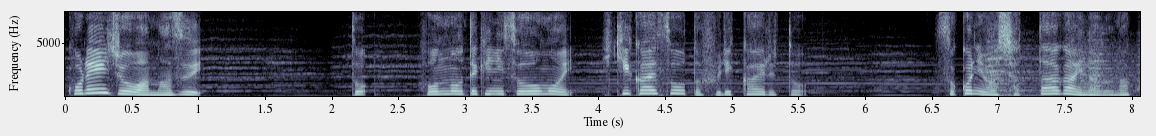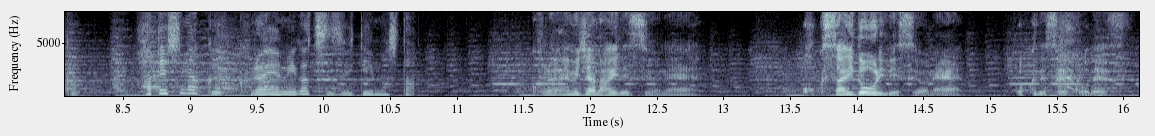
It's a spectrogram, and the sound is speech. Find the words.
これ以上はまずいと本能的にそう思い引き返そうと振り返るとそこにはシャッター街などなく果てしなく暗闇が続いていました暗闇じゃないですよね。国際通りですよね。6で成功です。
